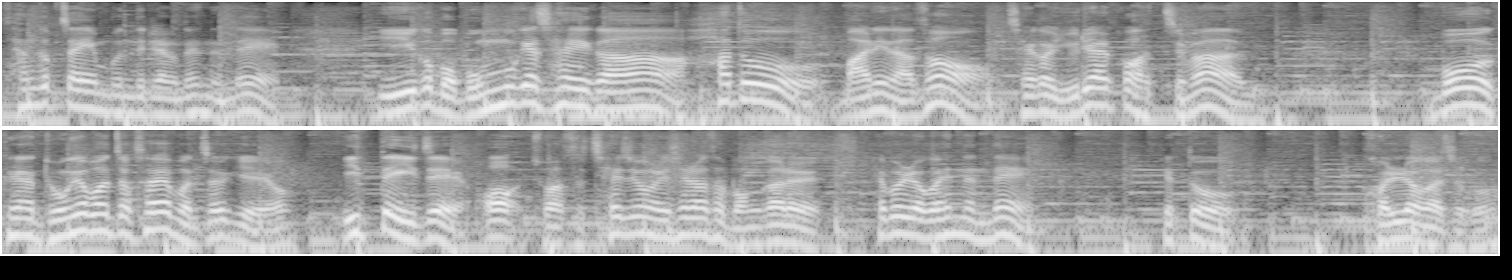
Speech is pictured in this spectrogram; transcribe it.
상급자인 분들이랑도 했는데 이거 뭐 몸무게 차이가 하도 많이 나서 제가 유리할 것 같지만 뭐 그냥 동해 번쩍 서해 번쩍이에요. 이때 이제 어 좋았어. 체중을 실어서 뭔가를 해보려고 했는데 이게 또 걸려가지고.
